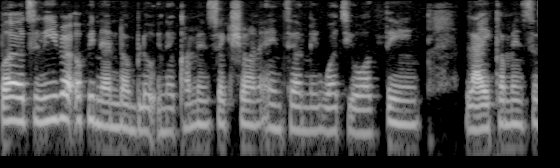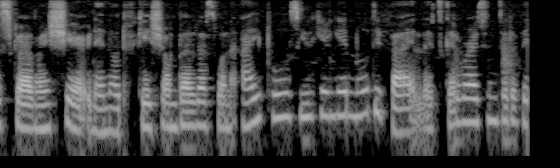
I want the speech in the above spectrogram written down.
But leave your opinion down below in the comment section and tell me what you all think. Like comment subscribe and share in the notification bell. That's when i post. You can get notified. Let's get right into the video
